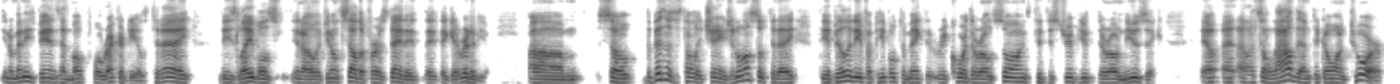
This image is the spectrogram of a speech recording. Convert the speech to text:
you know, many bands had multiple record deals. Today, these labels, you know, if you don't sell the first day, they, they, they get rid of you. Um, so the business has totally changed. And also today, the ability for people to make, record their own songs, to distribute their own music, uh, uh, it's allowed them to go on tour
